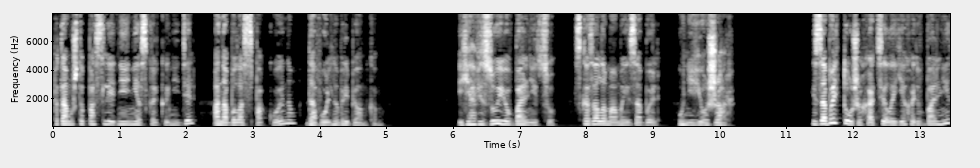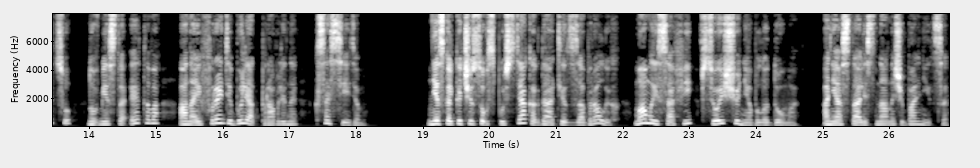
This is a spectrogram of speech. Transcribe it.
потому что последние несколько недель она была спокойным, довольным ребенком. «Я везу ее в больницу», — сказала мама Изабель. «У нее жар». Изабель тоже хотела ехать в больницу, но вместо этого она и Фредди были отправлены к соседям. Несколько часов спустя, когда отец забрал их, мамы и Софи все еще не было дома. Они остались на ночь в больнице,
